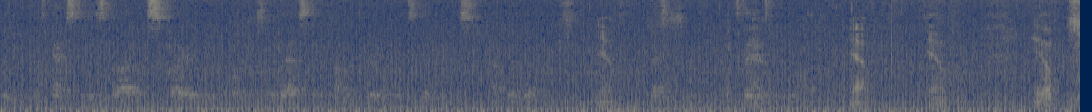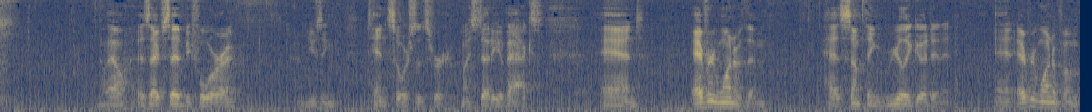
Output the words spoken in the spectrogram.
The text is God inspired, so that's the commentary on the study. It's not the other way. Yeah. That's study has to be wrong. Yeah. Yeah. Yep. Well, as I've said before, I'm using 10 sources for my study of Acts, and every one of them has something really good in it. And every one of them,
